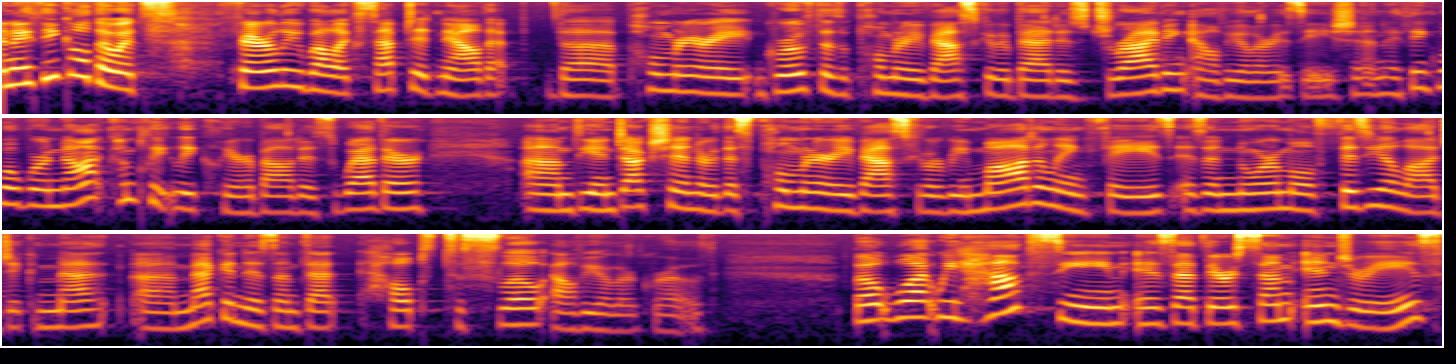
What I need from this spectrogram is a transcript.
And I think although it's fairly well accepted now that the pulmonary growth of the pulmonary vascular bed is driving alveolarization, I think what we're not completely clear about is whether um, the induction or this pulmonary vascular remodeling phase is a normal physiologic me uh, mechanism that helps to slow alveolar growth. But what we have seen is that there are some injuries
